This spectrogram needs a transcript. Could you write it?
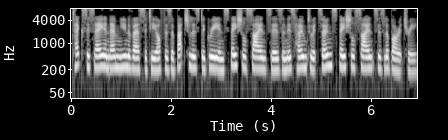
Texas A&M University offers a bachelor's degree in spatial sciences and is home to its own spatial sciences laboratory.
